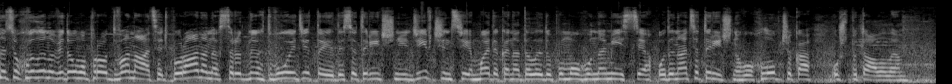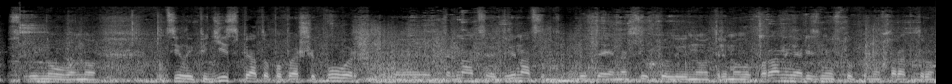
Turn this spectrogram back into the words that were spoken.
На цю хвилину відомо про 12 поранених. Серед них двоє дітей. Десятирічній дівчинці медики надали допомогу на місці. 11-річного хлопчика ушпиталили. зруйновано цілий під'їзд з п'ятого по перший поверх. Е, 13, 12 людей на цю хвилину отримало поранення різного ступеню характеру.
